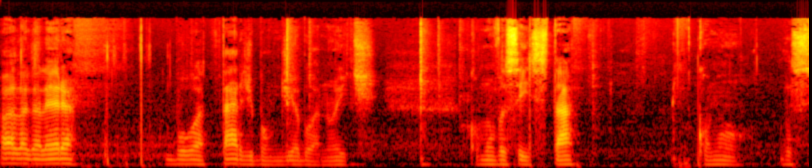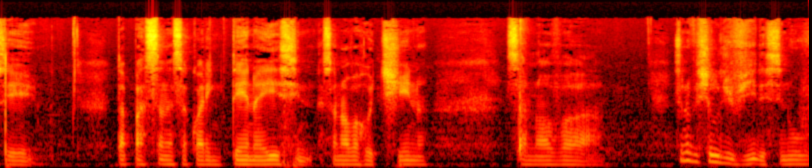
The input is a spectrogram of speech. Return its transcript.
Fala galera, boa tarde, bom dia, boa noite. Como você está? Como você tá passando essa quarentena aí, esse, essa nova rotina, essa nova. Esse novo estilo de vida, esse novo.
